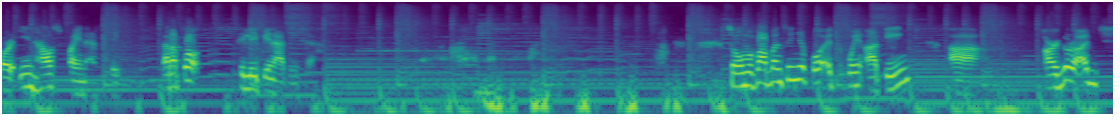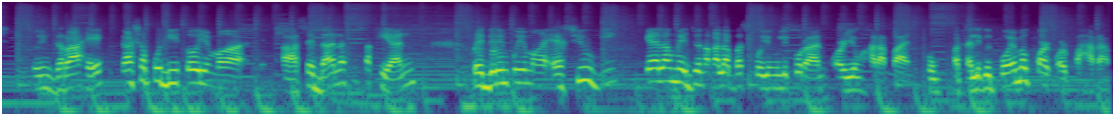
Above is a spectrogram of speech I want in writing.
or in-house financing. Tara po, silipin natin siya. So kung mapapansin nyo po, ito po yung ating ah, car garage. So yung garahe, kasya po dito yung mga ah, sedan na sasakyan. Pwede rin po yung mga SUV, kaya lang medyo nakalabas po yung likuran or yung harapan. Kung patalikod po ay mag-park or paharap.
